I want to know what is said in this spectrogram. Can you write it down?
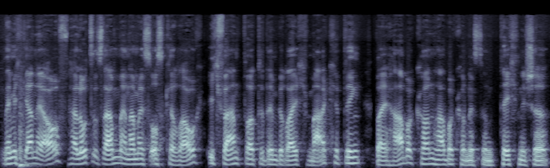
Nehme ich gerne auf. Hallo zusammen, mein Name ist Oskar Rauch. Ich verantworte den Bereich Marketing bei Habercon. Habercon ist ein technischer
